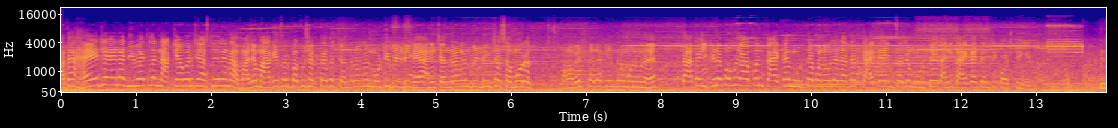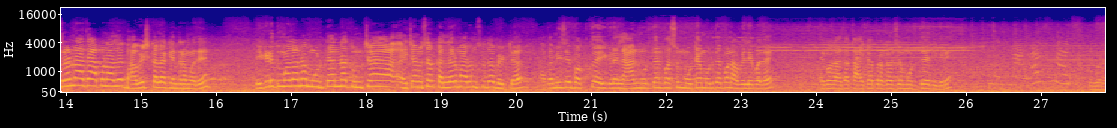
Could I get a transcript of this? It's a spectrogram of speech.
आता हे जे आहे ना दिव्यातलं नाक्यावर जे असलेलं आहे ना माझ्या मागे जर बघू शकता तर चंद्रगन मोठी बिल्डिंग आहे आणि चंद्रगन बिल्डिंगच्या समोरच भावेश कला केंद्र म्हणून आहे. तर आता इकडे बघूया आपण काय काय मूर्त्या बनवल्या जातात काय काय इंचाच्या मूर्त्या आहेत आणि काय काय त्यांची कॉस्टिंग आहे. मित्रांनो आता आपण आलो आहे भावेश कला केंद्रामध्ये. इकडे तुम्हाला ना मूर्त्यांना तुमच्या ह्याच्यानुसार कलर मारून सुद्धा भेटतात. आता मी जे बघतोय इकडे लहान मूर्त्यांपासून मोठ्या मूर्त्या पण अवेलेबल आहे. हे बघा आता काय काय प्रकारच्या मूर्त्या आहेत इकडे. हे बघा.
